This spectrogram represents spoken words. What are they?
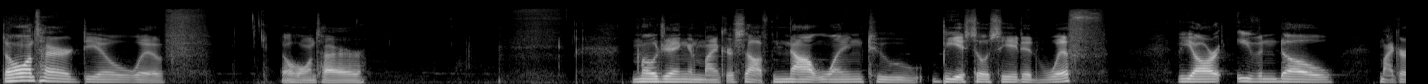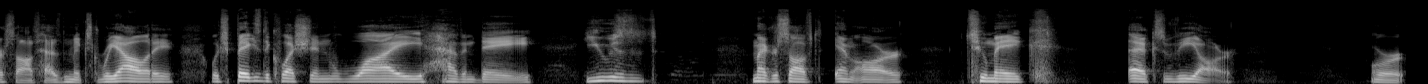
the whole entire deal with the whole entire Mojang and Microsoft not wanting to be associated with VR, even though Microsoft has mixed reality, which begs the question why haven't they used Microsoft MR to make XVR? Or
